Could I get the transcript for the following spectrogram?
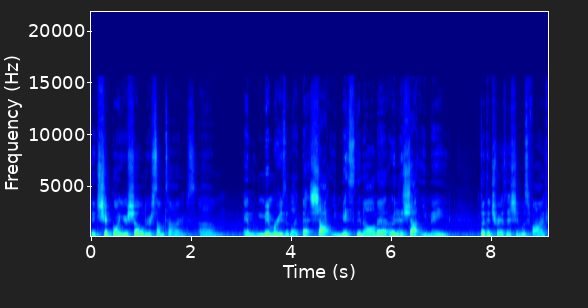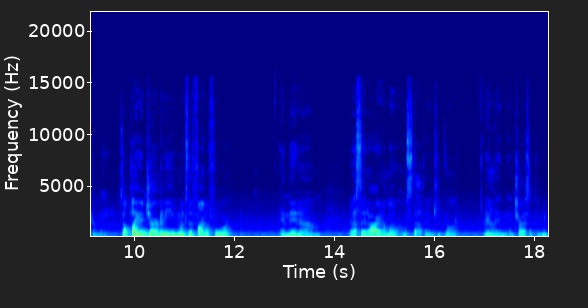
the chip on your shoulder sometimes, um, and memories of like that shot you missed and all that, or Yeah. the shot you made. But the transition was fine for me. So I played in Germany, went to the Final Four, and then um, and I said, all right, I'm gonna I'm gonna stop it and keep going, Really? and then and try something new.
